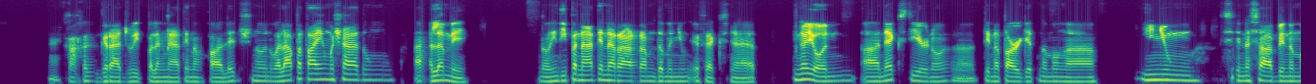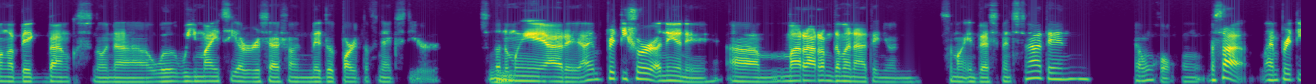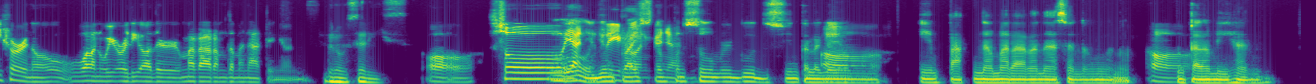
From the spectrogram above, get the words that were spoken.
eh, kakagraduate pa lang natin ng college noon. Wala pa tayong masyadong alam eh. No, hindi pa natin nararamdaman yung effects niya. At ngayon, ah, next year, no, na tina-target ng mga, yun yung sinasabi ng mga big banks no na will, we might see a recession middle part of next year. So ano Mm. mangyayari? I'm pretty sure ano yun eh. Um, mararamdaman natin yun sa mga investments natin. Ewan ko. Kung, basta, I'm pretty sure, no, one way or the other, mararamdaman natin yun. Groceries. Oo. So, Oo, yan, yung inflation, price ng ganyan. consumer goods, yun talaga yung Oo. Impact na mararanasan ng ano, Oo. ng karamihan.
